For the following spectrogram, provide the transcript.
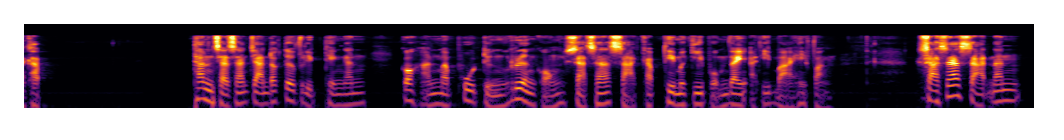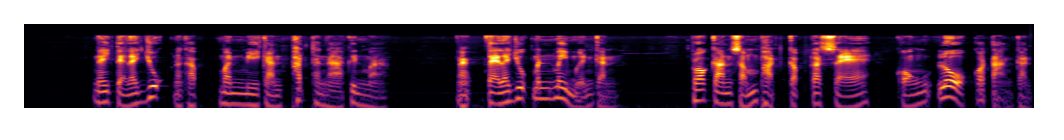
นะครับ ท่านศาสตราจารย์ดรฟิลิปเทงนั้น ก็หันมาพูดถึงเรื่องของศาสนศาสตร์ครับที่เมื่อกี้ผมได้อธิบายให้ฟัง ศาสนศาสตร์นั้นในแต่ละยุคนะครับมันมีการพัฒนาขึ้นมานะแต่ละยุคมันไม่เหมือนกัน เพราะการสัมผัสกับกระแส ของโลกก็ต่างกัน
